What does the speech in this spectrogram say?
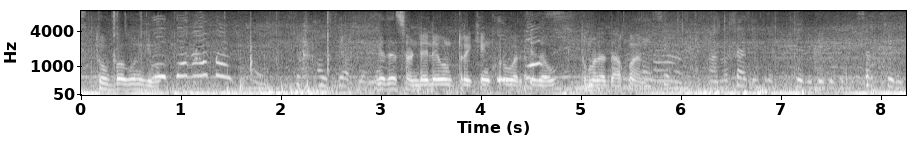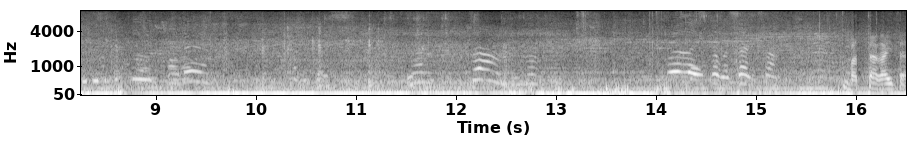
स्तूप बघून घेऊ एकदा संडेला येऊन ट्रेकिंग करू वरती जाऊ. तुम्हाला दाखवा बत्ता खायचा.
